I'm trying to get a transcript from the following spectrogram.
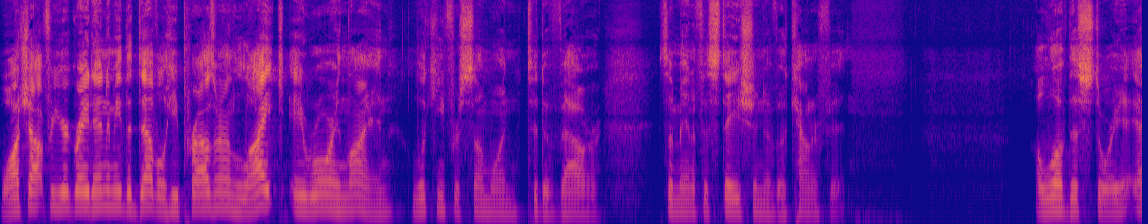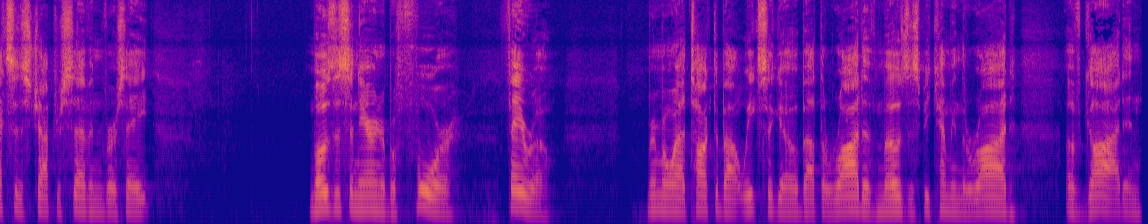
Watch out for your great enemy, the devil. He prowls around like a roaring lion, looking for someone to devour. It's a manifestation of a counterfeit. I love this story. Exodus chapter 7, verse 8. Moses and Aaron are before Pharaoh. Remember what I talked about weeks ago about the rod of Moses becoming the rod of God, and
